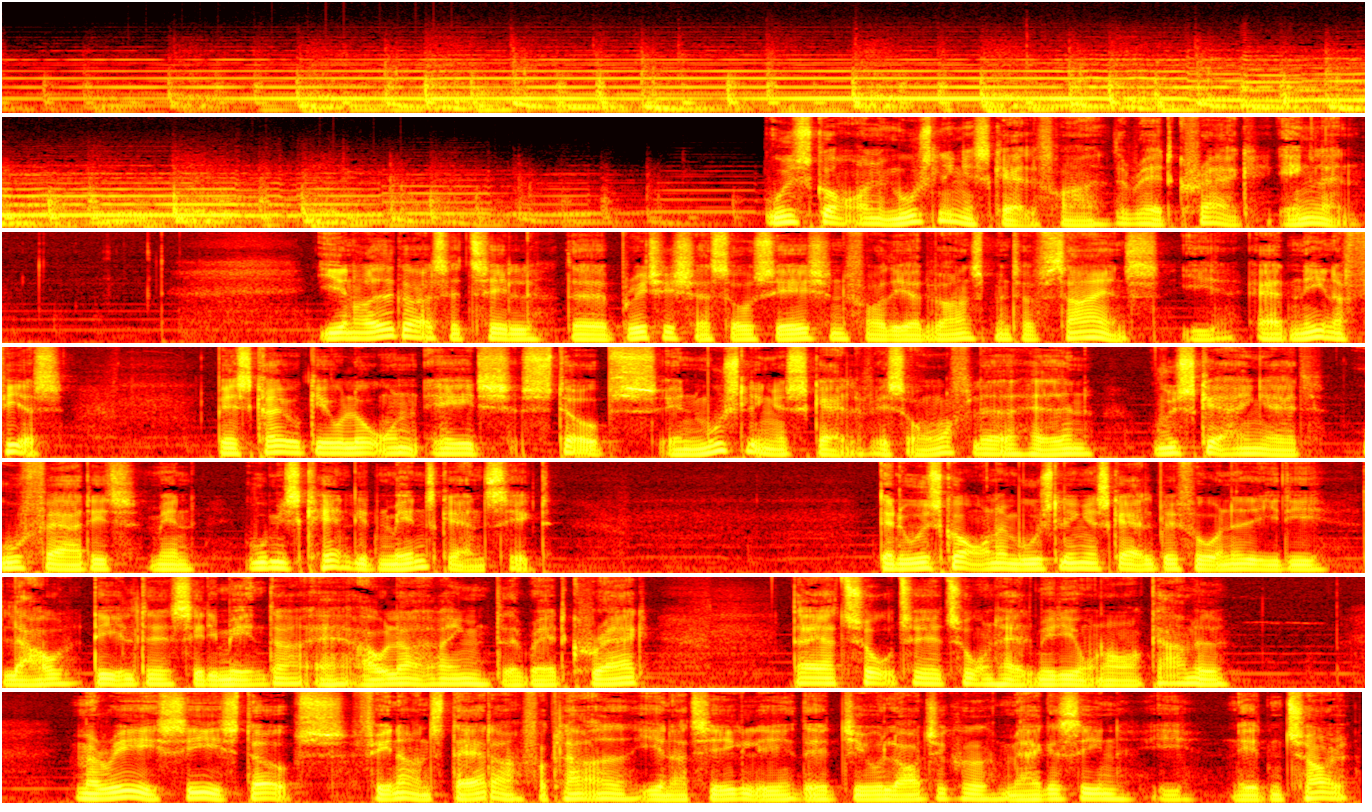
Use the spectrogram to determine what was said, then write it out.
Udskåren muslingeskal fra The Red Crag, England. I en redegørelse til The British Association for the Advancement of Science i 1881 beskrev geologen H. Stopes en muslingeskal, hvis overflade havde en udskæring af et ufærdigt, men umiskendeligt menneskeansigt. Den udskårne muslingeskal blev fundet i de lavdelte sedimenter af aflejringen The Red Crag, der er 2-2,5 millioner år gammel. Marie C. Stopes, finderens datter, forklarede i en artikel i The Geological Magazine i 1912,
